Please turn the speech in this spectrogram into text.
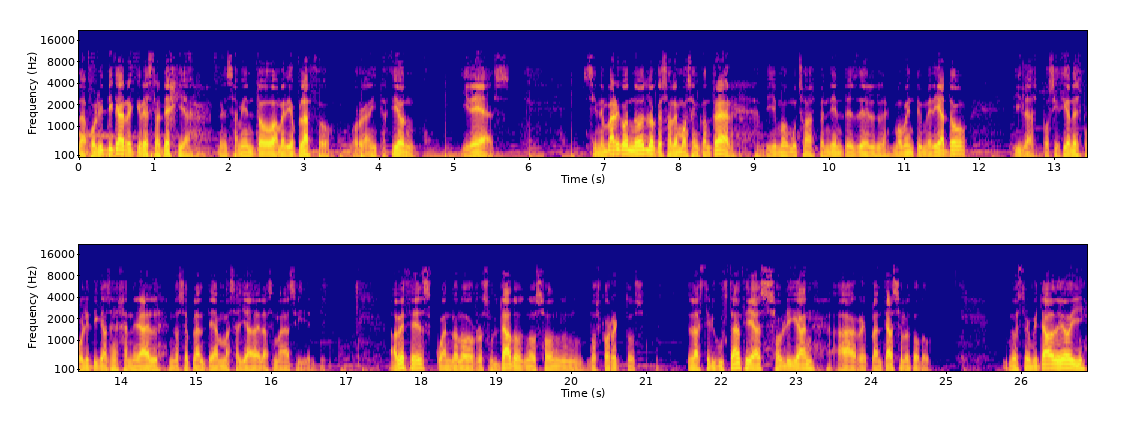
La política requiere estrategia, pensamiento a medio plazo, organización, ideas. Sin embargo, no es lo que solemos encontrar. Vivimos mucho más pendientes del momento inmediato y las posiciones políticas en general no se plantean más allá de la semana siguiente. A veces, cuando los resultados no son los correctos, las circunstancias obligan a replanteárselo todo. Nuestro invitado de hoy,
